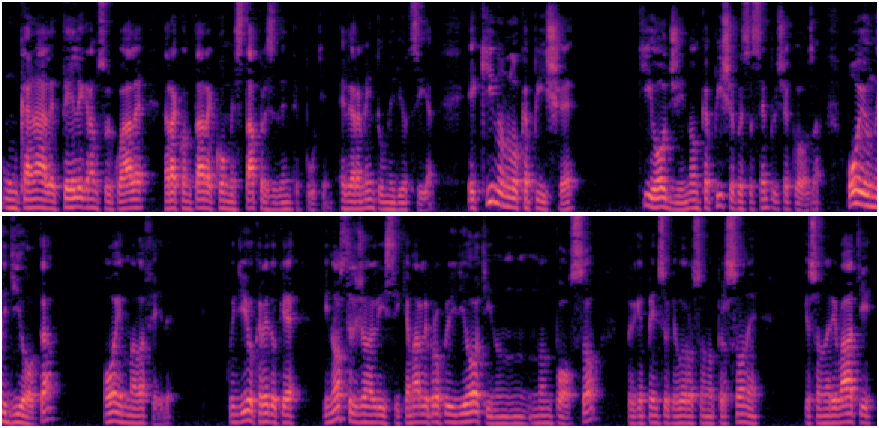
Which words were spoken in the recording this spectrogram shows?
un canale Telegram sul quale raccontare come sta Presidente Putin. È veramente un'idiozia. E chi non lo capisce, chi oggi non capisce questa semplice cosa, o è un idiota o è in malafede. Quindi io credo che i nostri giornalisti, chiamarli proprio idioti non, non posso, perché penso che loro sono persone che sono arrivati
